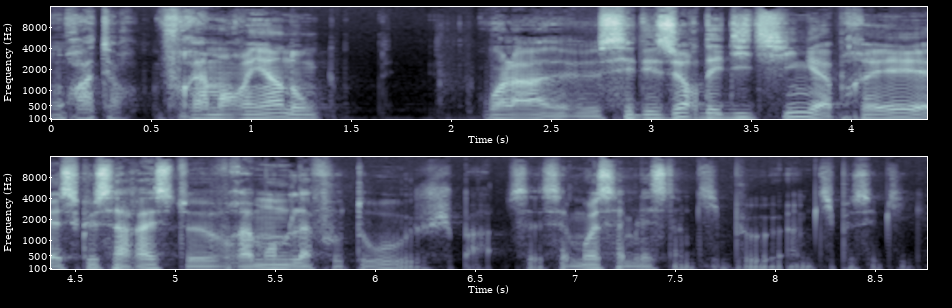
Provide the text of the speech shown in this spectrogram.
on rate vraiment rien. Donc voilà, c'est des heures d'editing après. Est-ce que ça reste vraiment de la photo? Je sais pas. moi, ça me laisse un petit peu, un peu sceptique.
